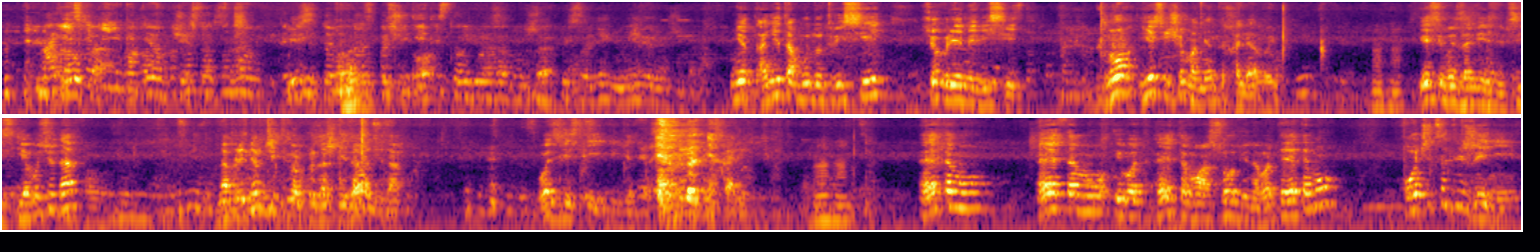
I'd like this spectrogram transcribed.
А есть какие-нибудь, э, потому что вот, ну, Если какие-то ты у нас по свидетельствам, человек, ты свои деньги не вернешь никогда. Нет, они там будут висеть, все время висеть. Но есть еще моменты халявы. Ага. Если вы залезли в систему сюда, например, в четверку зашли, да, вот сюда. Вот здесь стоите где-то. Ставите. Ага. Этому, этому и вот этому, особенно вот этому, хочется движения.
